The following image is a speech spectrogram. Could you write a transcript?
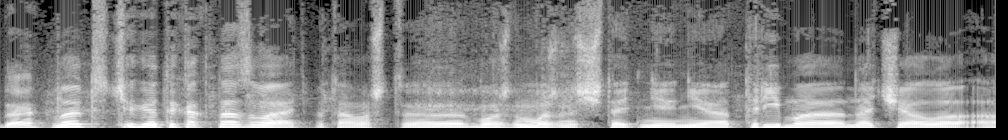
да? Ну, это, это как назвать, потому что можно, можно считать не, не от Рима начало, а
